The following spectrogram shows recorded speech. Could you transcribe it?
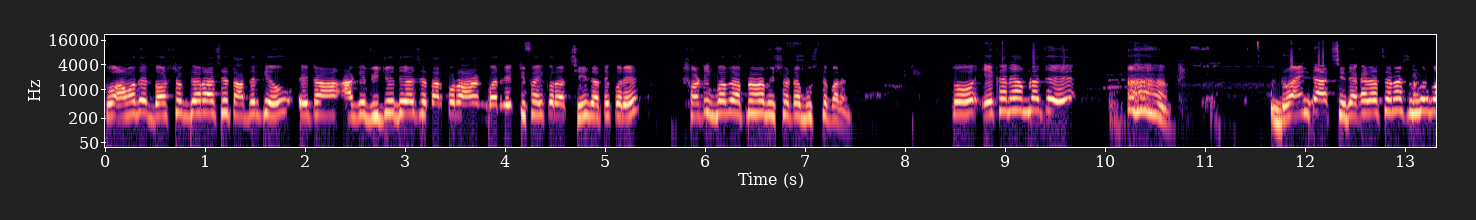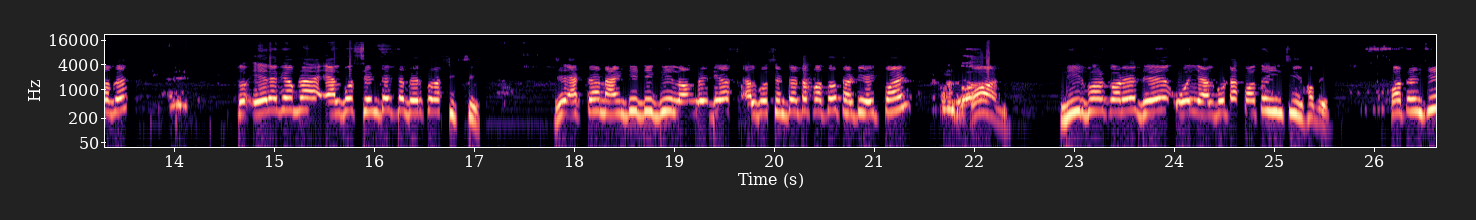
তো আমাদের দর্শক যারা আছে, তাদেরকেও এটা আগে ভিডিও দেওয়া আছে, তারপর আরেকবার রেকটিফাই করাচ্ছি যাতে করে সঠিকভাবে আপনারা বিষয়টা বুঝতে পারেন। তো এখানে আমরা যে ড্রয়িংটা আঁকছি, দেখা যাচ্ছে না সুন্দরভাবে? তো এর আগে আমরা অ্যালবো সেন্টারটা বের করা শিখছি। যে একটা ninety degree long radius elbow সেন্টারটা কত? থার্টি এইট পয়েন্ট ওয়ান নির্ভর করে যে ওই অ্যালবোটা কত ইঞ্চি হবে। কত ইঞ্চি?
